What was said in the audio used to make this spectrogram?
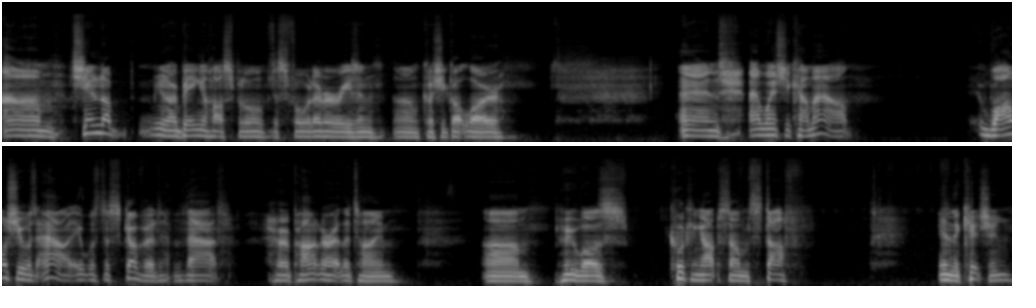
um, she ended up, you know, being in hospital just for whatever reason, because um, she got low. And and when she come out, while she was out, it was discovered that her partner at the time, um, who was cooking up some stuff in the kitchen,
